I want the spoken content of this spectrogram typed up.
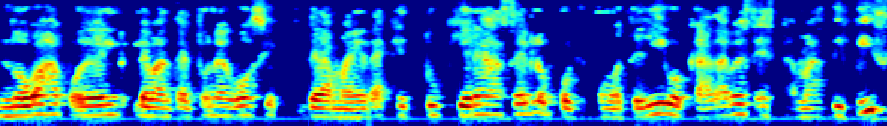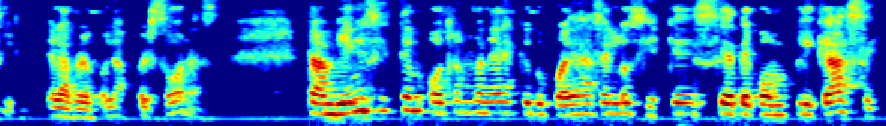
no vas a poder levantar tu negocio de la manera que tú quieres hacerlo, porque como te digo, cada vez está más difícil el hablar con las personas. También existen otras maneras que tú puedes hacerlo si es que se te complicase.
